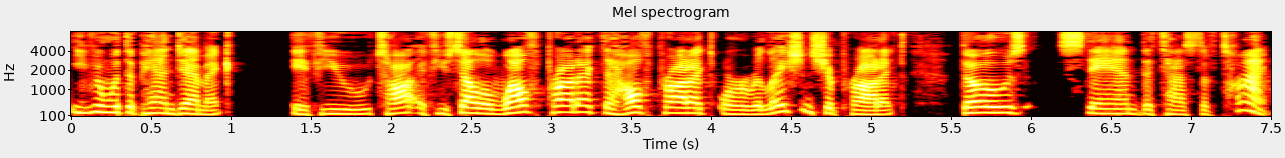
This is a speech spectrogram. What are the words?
even with the pandemic. If you talk, if you sell a wealth product, a health product, or a relationship product, those stand the test of time.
